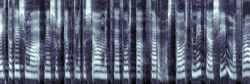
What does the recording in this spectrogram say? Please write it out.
eitt af því sem að mér er svo skemmtilegt að sjá um þetta þegar þú ert að ferðast, þá ertu mikið að sína frá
